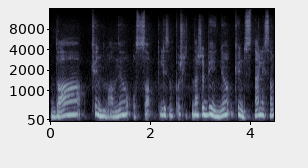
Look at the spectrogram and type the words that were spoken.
Da kunne man jo også liksom På slutten der så begynner jo kunstneren liksom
